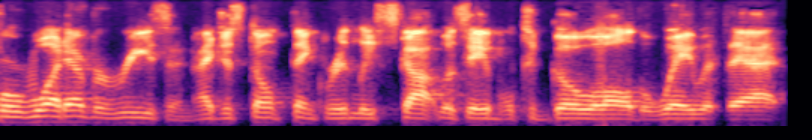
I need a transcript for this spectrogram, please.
for whatever reason. I just don't think Ridley Scott was able to go all the way with that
